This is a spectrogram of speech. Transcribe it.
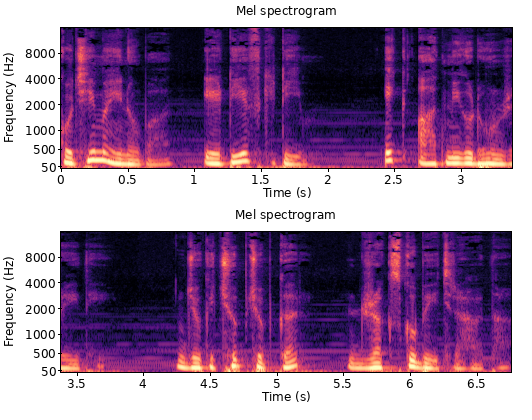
कुछ ही महीनों बाद एटीएफ की टीम एक आदमी को ढूंढ रही थी, जो कि छुप छुप कर ड्रग्स को बेच रहा था।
